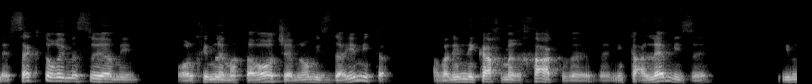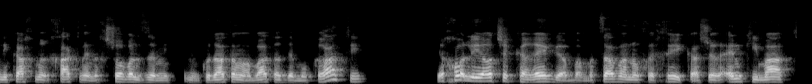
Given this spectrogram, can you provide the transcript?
לסקטורים מסוימים, או הולכים למטרות שהם לא מזדהים איתן, אבל אם ניקח מרחק ונתעלם מזה, אם ניקח מרחק ונחשוב על זה מנקודת המבט הדמוקרטי, יכול להיות שכרגע במצב הנוכחי, כאשר אין כמעט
